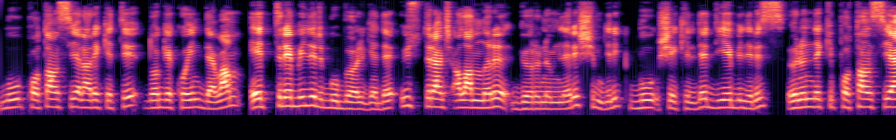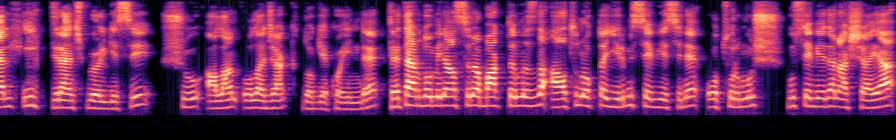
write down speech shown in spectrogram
Bu potansiyel hareketi Dogecoin devam ettirebilir bu bölgede. Üst direnç alanları görünümleri şimdilik bu şekilde diyebiliriz. Önündeki potansiyel ilk direnç bölgesi şu alan olacak Dogecoin'de. Tether dominansına baktığımızda 6.20 seviyesine oturmuş. Bu seviyeden aşağıya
